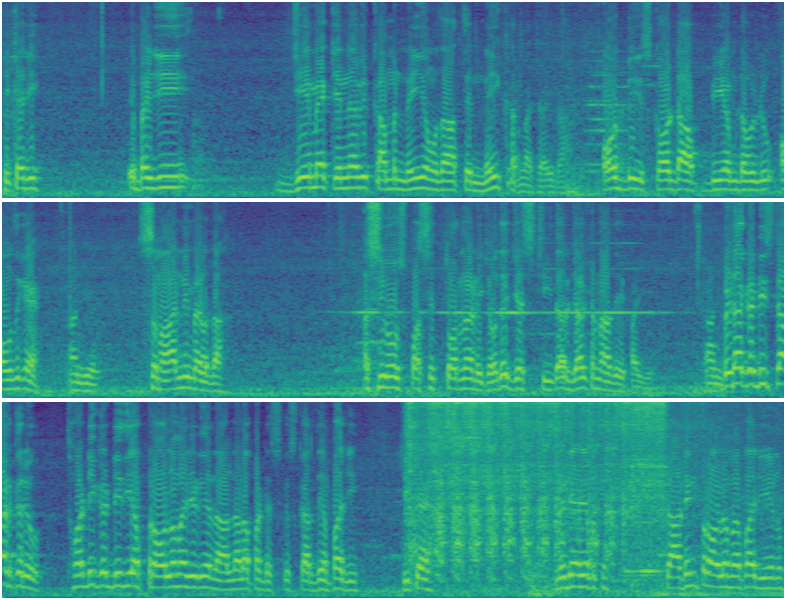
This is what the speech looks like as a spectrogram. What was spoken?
ਠੀਕ ਹੈ ਜੀ? ਇਹ ਬਾਈ ਜੀ ਜੇ ਮੈਂ ਕਹਿੰਦਾ ਵੀ ਕੰਮ ਨਹੀਂ ਆਉਂਦਾ ਤੇ ਨਹੀਂ ਕਰਨਾ ਚਾਹੀਦਾ। ਆਡੀ ਸਕੋਡਾ BMW ਆਉਂਦੀਆਂ। ਹਾਂਜੀ ਸਮਾਨ ਨਹੀਂ ਮਿਲਦਾ। ਅਸੀਂ ਉਸ ਪਾਸੇ ਤੁਰਨਾ ਨਹੀਂ ਚਾਹੁੰਦੇ ਜਿਸ ਚੀਜ਼ ਦਾ ਰਿਜ਼ਲਟ ਨਾ ਦੇ ਪਾਈਏ। ਬੇਟਾ, ਗੱਡੀ ਸਟਾਰਟ ਕਰਿਓ। ਤੁਹਾਡੀ ਗੱਡੀ ਦੀ ਪ੍ਰੋਬਲਮ ਹੈ ਜਿਹੜੀਆਂ ਨਾਲ ਨਾਲ ਆਪਾਂ ਡਿਸਕਸ ਕਰਦੇ ਹਾਂ ਭਾਜੀ, ਠੀਕ ਹੈ? ਜਿਹੜੇ ਆ ਜਾ ਸਟਾਰਟਿੰਗ ਪ੍ਰੋਬਲਮ ਹੈ ਭਾਜੀ ਇਹਨੂੰ।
